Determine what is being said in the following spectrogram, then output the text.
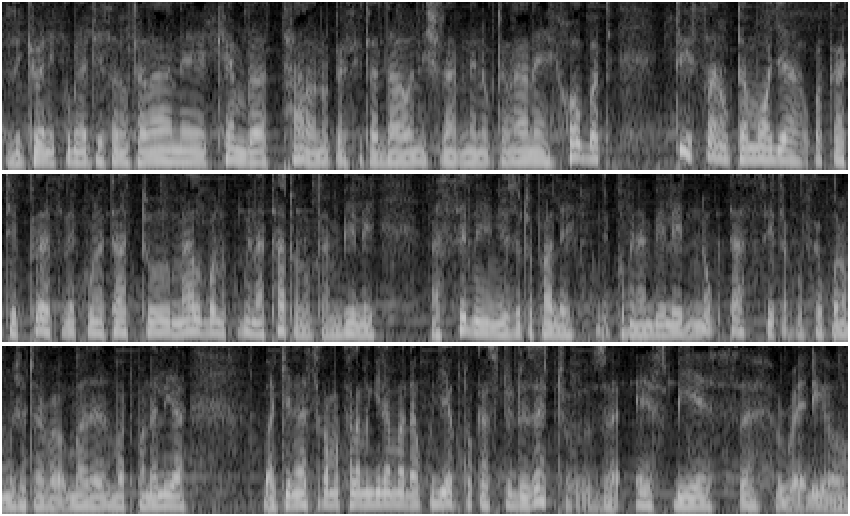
zikiwa ni 19.8, Canberra 5.6, Darwin 24.8, Hobart 9.1, wakati Perth ni 13, Melbourne 13.2 na Sydney nyuzi joto pale ni 12.6. Kufika pona mwisho taarifa ambayo tumeandalia. Baki nasi kwa makala mengine ambayo kujia kutoka studio zetu za SBS Radio.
